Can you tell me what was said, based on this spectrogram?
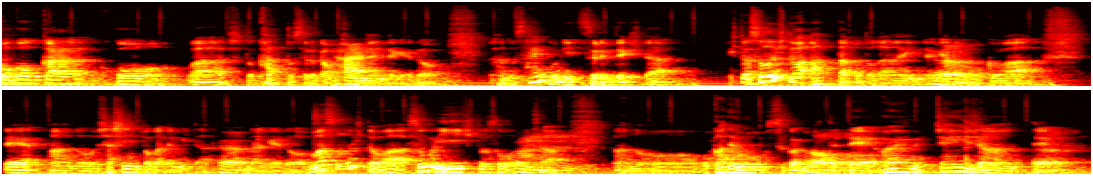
ここから、ここはちょっとカットするかもしれないんだけど、あの、最後に連れてきた人、その人は会ったことがないんだけど、うん僕は。で、あの、写真とかで見たんだけど、まあその人はすごいいい人そうでさ、あの、お金もすごい持ってて、えおーめっちゃいいじゃんって。うん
